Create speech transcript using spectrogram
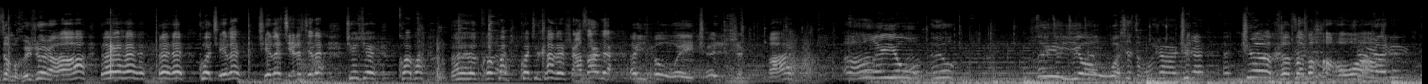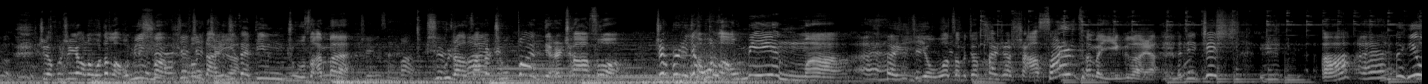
怎么回事啊？啊！哎哎哎哎，快起来，起来，起来，起来，去去，快快，哎，快快快去看看傻三去！哎呦喂，真是啊！哎呦，哎呦，哎呦，我这怎么回事？这这可怎么好啊？这不是要了我的老命吗？冯大人一再叮嘱咱们，不让咱们出半点差错，这不是要我老命吗？哎呦，我怎么就摊上傻三这么一个呀？这这是啊？哎呦，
